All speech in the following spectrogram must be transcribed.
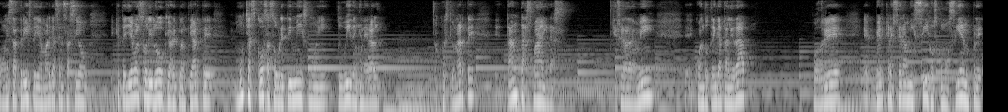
con esa triste y amarga sensación que te lleva al soliloquio a replantearte muchas cosas sobre ti mismo y tu vida en general, a cuestionarte eh, tantas vainas. ¿Qué será de mí eh, cuando tenga tal edad? ¿Podré eh, ver crecer a mis hijos como siempre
